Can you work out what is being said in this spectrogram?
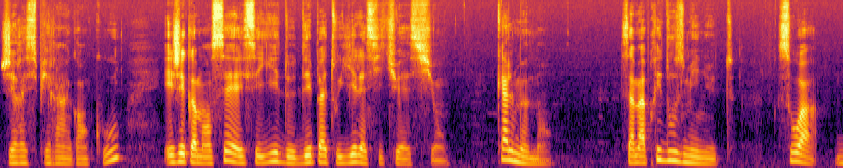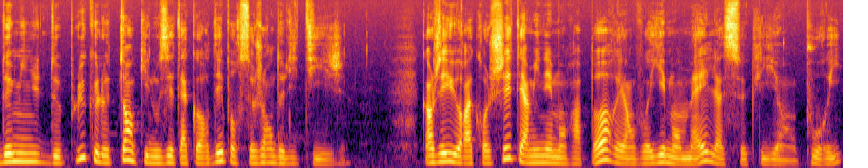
J'ai respiré un grand coup et j'ai commencé à essayer de dépatouiller la situation, calmement. Ça m'a pris douze minutes, soit deux minutes de plus que le temps qui nous est accordé pour ce genre de litige. Quand j'ai eu raccroché, terminé mon rapport et envoyé mon mail à ce client pourri,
